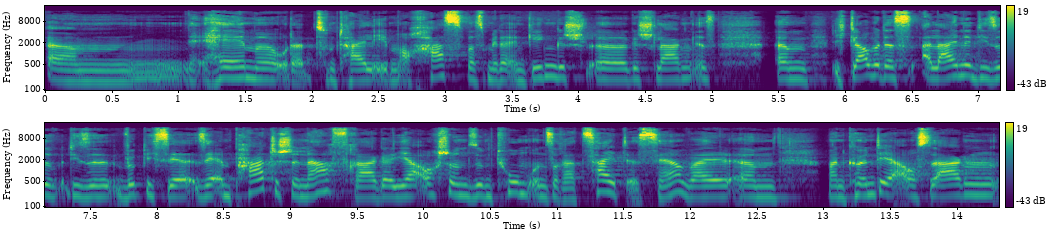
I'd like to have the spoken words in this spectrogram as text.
ähm, Häme oder zum Teil eben auch Hass, was mir da entgegengeschlagen ist. Ähm, ich glaube, dass alleine diese, diese wirklich sehr, sehr empathische Nachfrage ja auch schon ein Symptom unserer Zeit ist, ja, weil ähm, man könnte ja auch sagen,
